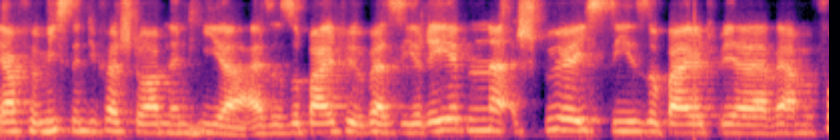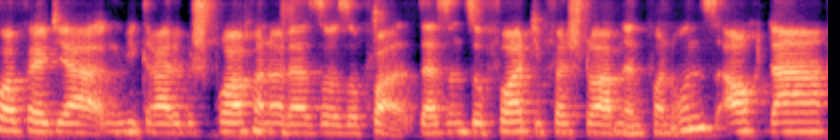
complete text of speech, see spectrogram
ja, für mich sind die Verstorbenen hier. Also sobald wir über sie reden, spüre ich sie, sobald wir, wir haben im Vorfeld ja irgendwie gerade gesprochen oder so, sofort, da sind sofort die Verstorbenen von uns auch da,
